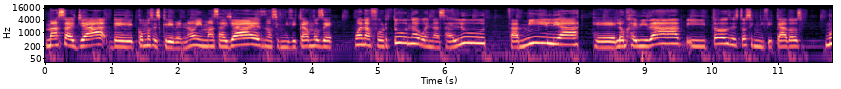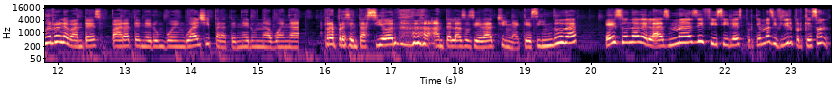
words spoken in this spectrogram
más allá de cómo se escriben, ¿no? Y más allá es, nos significamos de buena fortuna, buena salud, familia, eh, longevidad y todos estos significados muy relevantes para tener un buen guanxi, para tener una buena representación ante la sociedad china, que sin duda es una de las más difíciles. ¿Por qué más difícil? Porque son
